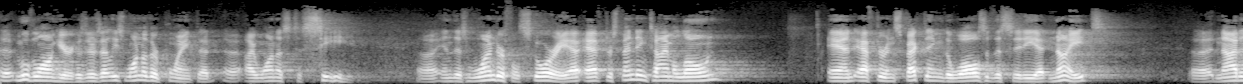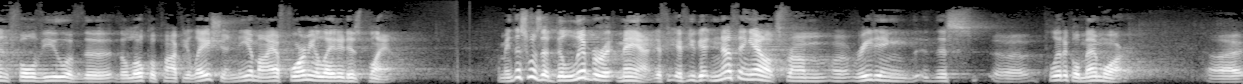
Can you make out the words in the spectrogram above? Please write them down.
to uh, move along here because there's at least one other point that uh, I want us to see uh, in this wonderful story. A- after spending time alone and after inspecting the walls of the city at night, uh, not in full view of the, the local population, Nehemiah formulated his plan. I mean, this was a deliberate man. If, if you get nothing else from uh, reading this political memoir, uh,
